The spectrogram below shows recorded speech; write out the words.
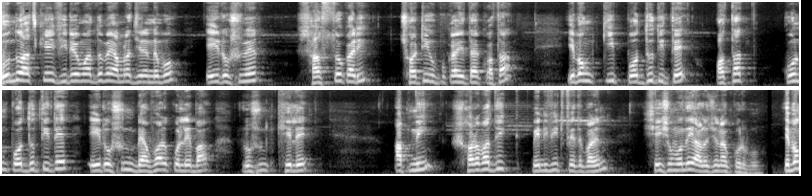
বন্ধু, আজকে এই ভিডিওর মাধ্যমে আমরা জেনে নেব এই রসুনের স্বাস্থ্যকারী ছটি উপকারিতার কথা এবং কি পদ্ধতিতে, অর্থাৎ কোন পদ্ধতিতে এই রসুন ব্যবহার করলে বা রসুন খেলে আপনি সর্বাধিক বেনিফিট পেতে পারেন, সেই সম্বন্ধেই আলোচনা করব। এবং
